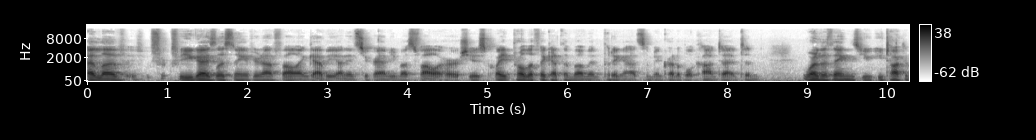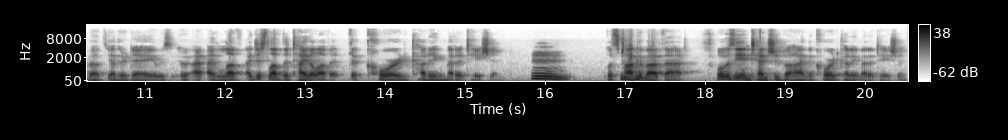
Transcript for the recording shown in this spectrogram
I love for, for, you guys listening. If you're not following Gabby on Instagram, you must follow her. She is quite prolific at the moment, putting out some incredible content. And one of the things you, you talked about the other day was I, I love. I just love the title of it, the cord cutting meditation. Mm. Let's talk mm-hmm. about that. What was the intention behind the cord cutting meditation?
